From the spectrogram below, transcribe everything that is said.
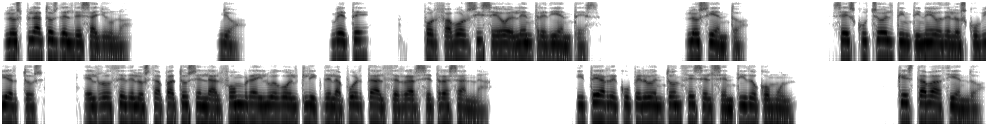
Los platos del desayuno. Yo. Vete, por favor, siseó él entre dientes. Lo siento. Se escuchó el tintineo de los cubiertos, el roce de los zapatos en la alfombra y luego el clic de la puerta al cerrarse tras Anna. Y Tea recuperó entonces el sentido común. ¿Qué estaba haciendo?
